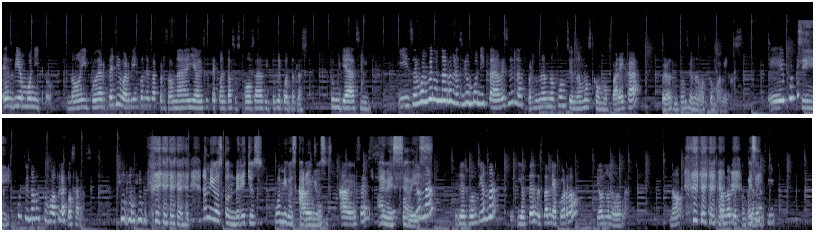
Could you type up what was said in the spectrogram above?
es bien bonito, ¿no? Y poderte llevar bien con esa persona y a veces te cuenta sus cosas y tú le cuentas las tuyas y, y se vuelve una relación bonita. A veces las personas no funcionamos como pareja, pero sí funcionamos como amigos. ¿Y por qué sí. funcionamos como otra cosa más? amigos con derechos o amigos cariñosos. A veces. A veces, a veces. Les funciona y ustedes están de acuerdo, yo no lo veo mal. ¿No? Cuando les pues funciona así.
